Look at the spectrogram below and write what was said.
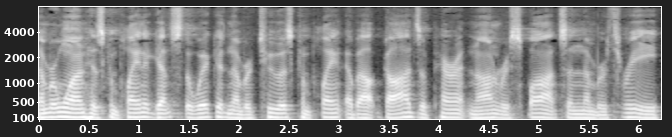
Number one, his complaint against the wicked. Number two, his complaint about God's apparent non response. And number three,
